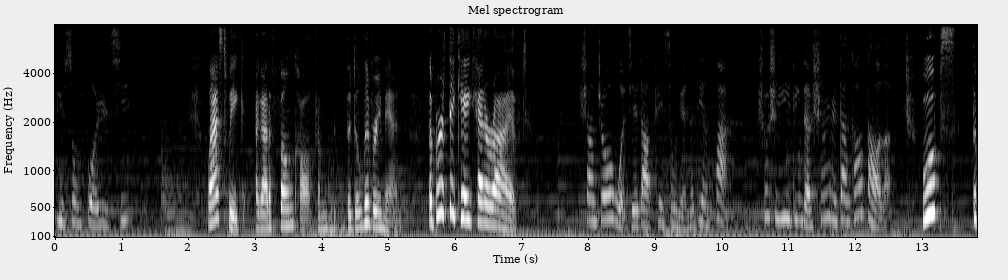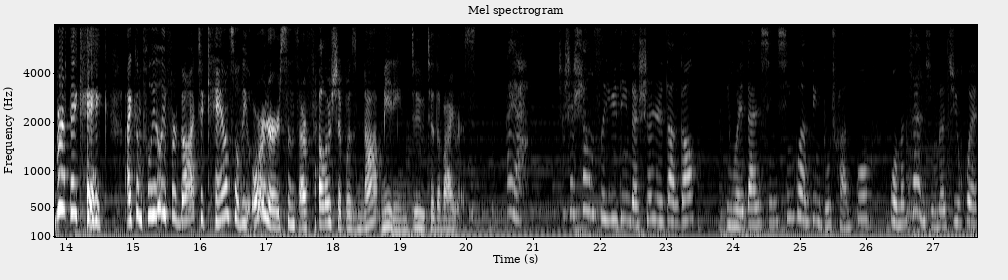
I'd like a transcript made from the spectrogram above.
预送货日期。 Last week, I got a phone call from the delivery man. The birthday cake had arrived. 上周我接到配送员的电话，说是预定的生日蛋糕到了。 Whoops! The birthday cake! I completely forgot to cancel the order since our fellowship was not meeting due to the virus. 哎呀，就是上次预定的生日蛋糕，因为担心新冠病毒传播，我们暂停了聚会，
